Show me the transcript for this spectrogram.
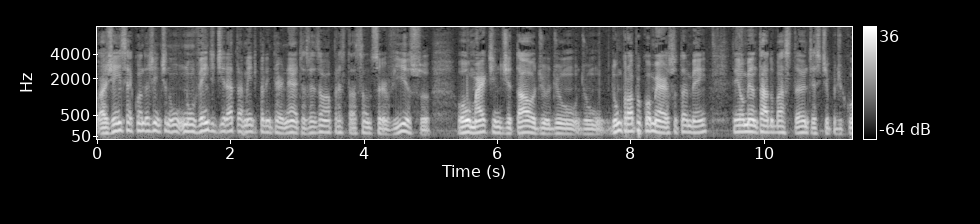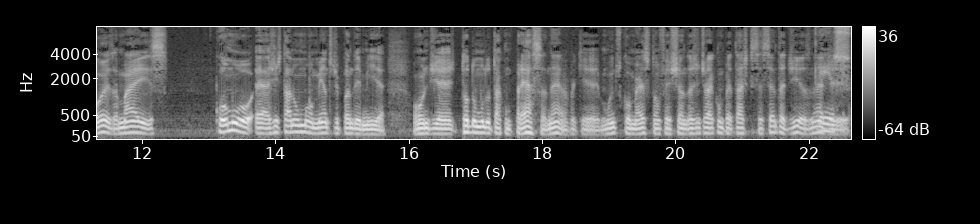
agência é quando a gente não, não vende diretamente pela internet, às vezes é uma prestação de serviço ou marketing digital de, de, um, de, um, de um próprio comércio também. Tem aumentado bastante esse tipo de coisa, mas como é, a gente está num momento de pandemia onde é, todo mundo está com pressa, né? Porque muitos comércios estão fechando, a gente vai completar acho que 60 dias, né? Isso. De,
